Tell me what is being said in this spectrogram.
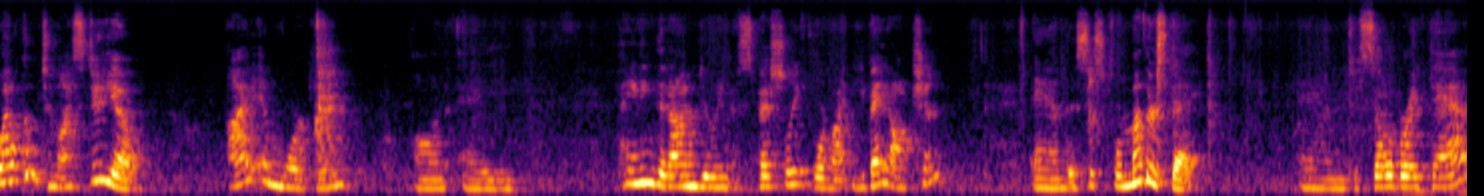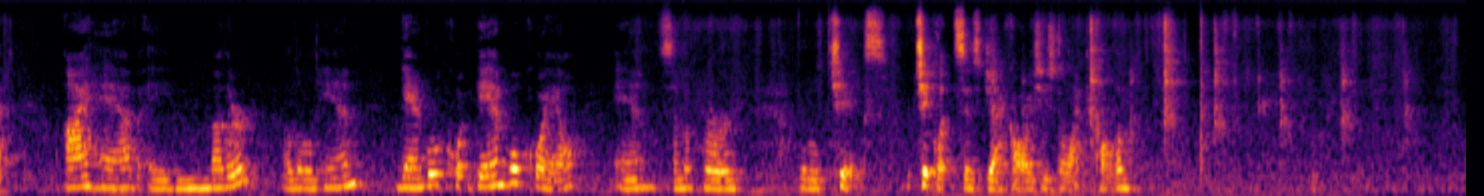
Welcome to my studio. I am working on a painting that I'm doing especially for my eBay auction. And this is for Mother's Day. And to celebrate that, I have a mother, a little hen, Gambel, Gambel quail, and some of her little chicks, or chicklets as Jack always used to like to call them.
